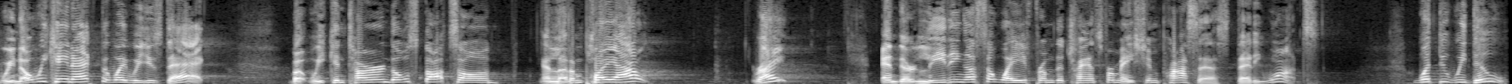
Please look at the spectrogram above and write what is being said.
we know we can't act the way we used to act, but we can turn those thoughts on and let them play out, right? And they're leading us away from the transformation process that He wants. What do we do?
